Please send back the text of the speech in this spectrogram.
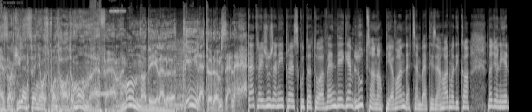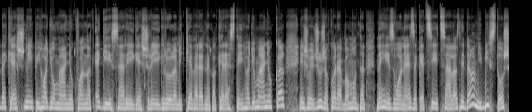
Ez a 98.6 Manna FM. Manna délelőtt. Életöröm zene. Tátrai Zsuzsa néprajzkutató a vendégem. Luca napja van, december 13-a. Nagyon érdekes népi hagyományok vannak egészen réges régről, amik keverednek a keresztény hagyományokkal, és hogy Zsuzsa korábban mondta, nehéz volna ezeket szétszálazni, de ami biztos,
